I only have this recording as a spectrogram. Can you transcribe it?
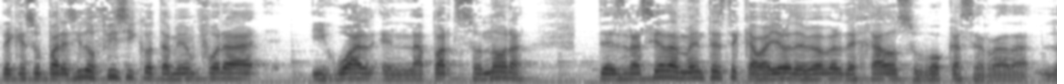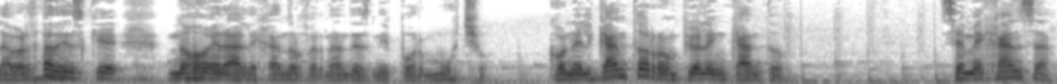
de que su parecido físico también fuera igual en la parte sonora. Desgraciadamente este caballero debió haber dejado su boca cerrada. La verdad es que no era Alejandro Fernández ni por mucho. Con el canto rompió el encanto. Semejanza.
